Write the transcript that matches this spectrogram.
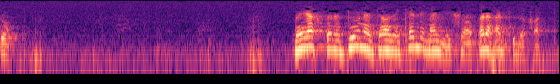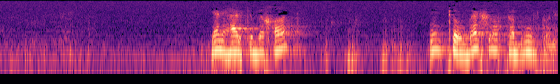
رو. و یغفر دون ذالک لمن یشاء برای هر کی بخواد. یعنی هر کی بخواد این توبهش رو قبول کنه.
